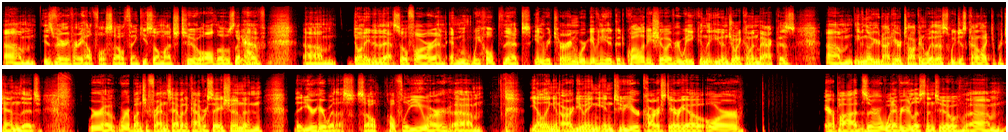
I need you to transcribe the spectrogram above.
um, is very, very helpful. So thank you so much to all those that Yeah. have um, donated to that so far. And, and we hope that in return, we're giving you a good quality show every week and that you enjoy coming back. Because um, even though you're not here talking with us, we just kind of like to pretend that we're a, we're a bunch of friends having a conversation and that you're here with us. So hopefully you are um, yelling and arguing into your car stereo or AirPods or whatever you're listening to, um,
